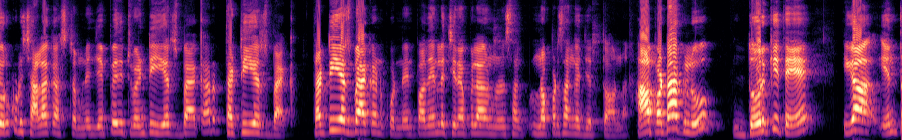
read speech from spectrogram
దొరకడు చాలా కష్టం. నేను చెప్పేది twenty years back or thirty years back thirty years back అనుకోండి నేను పదేళ్ళ చిన్నపిల్ల ఉన్నప్పటి సంగతి చెప్తా ఉన్నా. ఆ పటాకులు దొరికితే ఇక ఎంత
